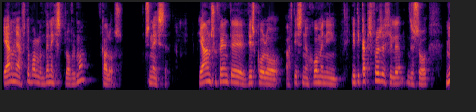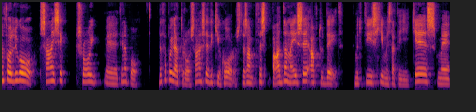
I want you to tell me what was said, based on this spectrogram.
εάν με αυτό μάλλον δεν έχεις πρόβλημα, καλώς. Συνέχισε. Εάν σου φαίνεται δύσκολο αυτή η συνεχόμενη, γιατί κάποιες φορές, φίλε, νιώθω λίγο σαν να είσαι, ε, τι να πω, δεν θα πω γιατρός, σαν να είσαι δικηγόρος. Θες θες πάντα να είσαι up to date. με το τι ισχύει, με στρατηγικές, με,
